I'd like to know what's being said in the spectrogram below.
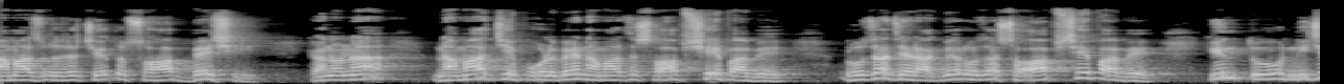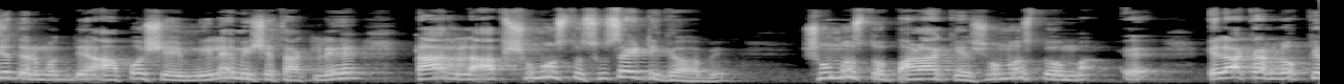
নামাজ রোজা চেয়ে তো স্বভাব বেশি। কেননা, নামাজ যে পড়বে, নামাজের স্বভাব সে পাবে। রোজা যে রাখবে রোজার স্বভাব সে পাবে। কিন্তু নিজেদের মধ্যে আপোষে, মিলেমিশে থাকলে তার লাভ সমস্ত সোসাইটিকে হবে। সমস্ত পাড়াকে, সমস্ত এলাকার লোককে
